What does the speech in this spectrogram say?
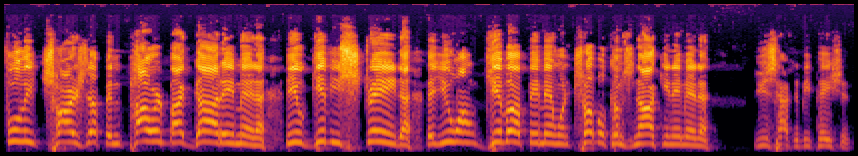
fully charged up and powered by God, amen, uh, He'll give you strength uh, that you won't give up, amen, when trouble comes knocking, amen. Uh, you just have to be patient.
